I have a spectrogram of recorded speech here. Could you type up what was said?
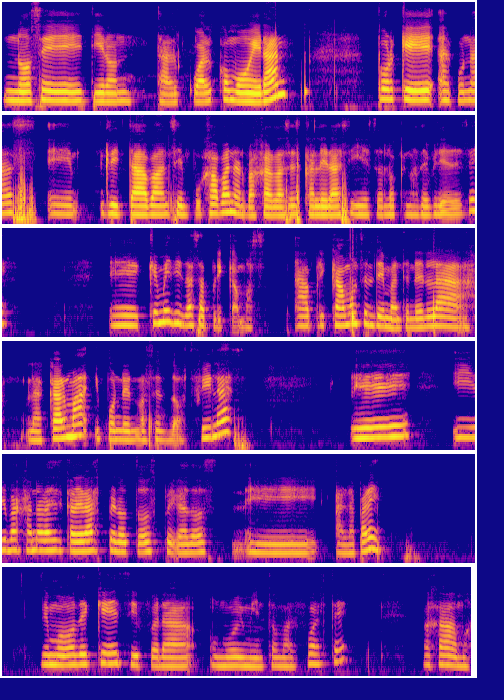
no se dieron tal cual como eran, porque algunas eh, gritaban, se empujaban al bajar las escaleras y eso es lo que no debería de ser. Eh, ¿Qué medidas aplicamos? Aplicamos el de mantener la, calma y ponernos en dos filas. Eh, ir bajando las escaleras pero todos pegados eh, a la pared. De modo de que si fuera un movimiento más fuerte, bajábamos.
